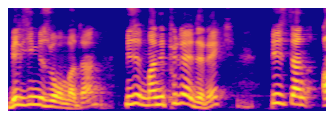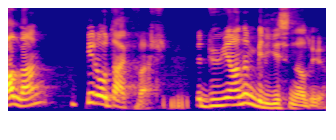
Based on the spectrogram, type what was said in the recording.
bilgimiz olmadan bizi manipüle ederek bizden alan bir odak var ve dünyanın bilgisini alıyor.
